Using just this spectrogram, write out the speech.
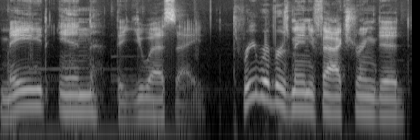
made in the USA. Three Rivers Manufacturing did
